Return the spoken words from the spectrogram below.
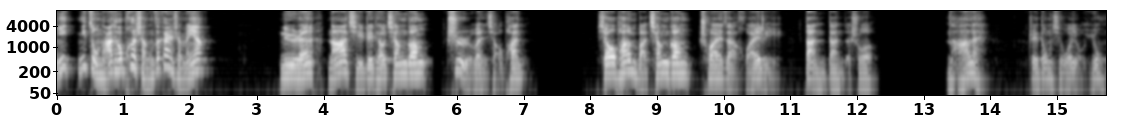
你你总拿条破绳子干什么呀？女人拿起这条枪杆质问小潘。小潘把枪杆揣在怀里。淡淡的说：“拿来，这东西我有用。”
